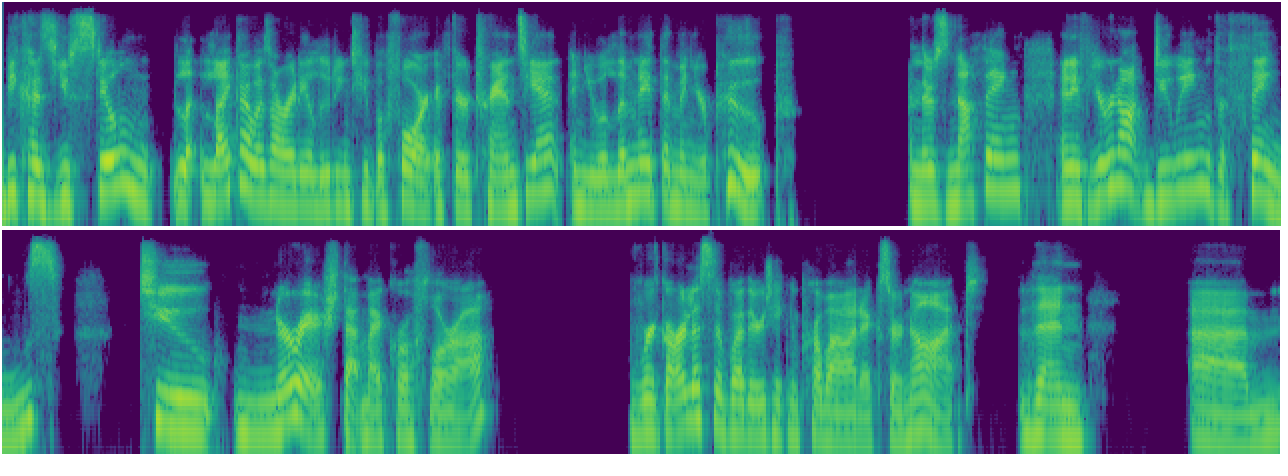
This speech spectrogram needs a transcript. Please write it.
because you still like i was already alluding to before if they're transient and you eliminate them in your poop and there's nothing, and if you're not doing the things to nourish that microflora, regardless of whether you're taking probiotics or not, then um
